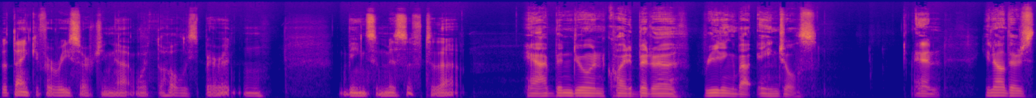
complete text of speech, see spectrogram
So thank you for researching that with the Holy Spirit and being submissive to that. Yeah, I've been doing quite a bit of reading about angels. And you know, there's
